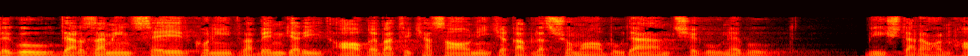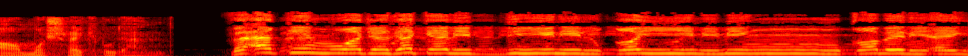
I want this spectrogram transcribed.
بگو در زمین سیر کنید و بنگرید عاقبت کسانی که قبل از شما بودند چگونه بود؟ بیشتر آنها مشرک بودند. فأقم وجهك للدين القيم من قبل أن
